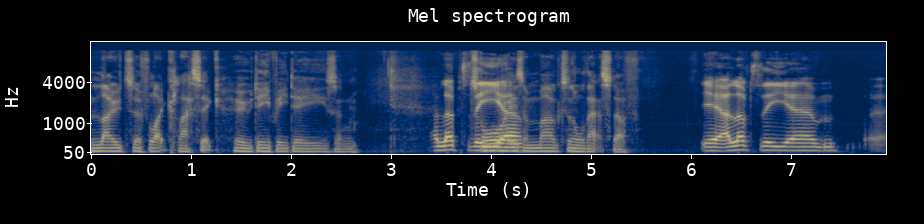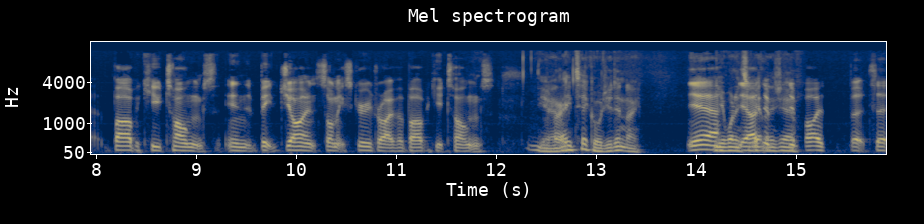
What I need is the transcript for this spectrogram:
loads of like classic Who DVDs and I loved the toys uh, and mugs and all that stuff. yeah, I loved the um, uh, barbecue tongs in the big giant sonic screwdriver barbecue tongs. Yeah, they tickled you, didn't they? Yeah, You wanted yeah, to I get did, those, yeah. did buy, them, but uh,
